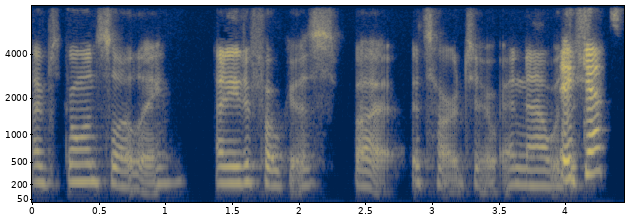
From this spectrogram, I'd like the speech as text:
I'm just going slowly. I need to focus, but it's hard to. And now with it the gets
